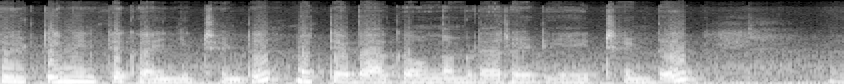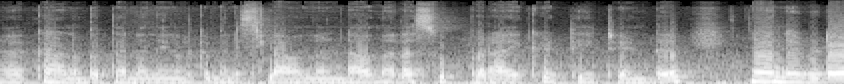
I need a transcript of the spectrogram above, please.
തേർട്ടി മിനിറ്റ് കഴിഞ്ഞിട്ടുണ്ട്. മറ്റേ ഭാഗവും നമ്മുടെ റെഡി ആയിട്ടുണ്ട്. കാണുമ്പോൾ തന്നെ നിങ്ങൾക്ക് മനസ്സിലാവുന്നുണ്ടാവും. നല്ല സൂപ്പറായി കിട്ടിയിട്ടുണ്ട്. ഞാനിവിടെ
